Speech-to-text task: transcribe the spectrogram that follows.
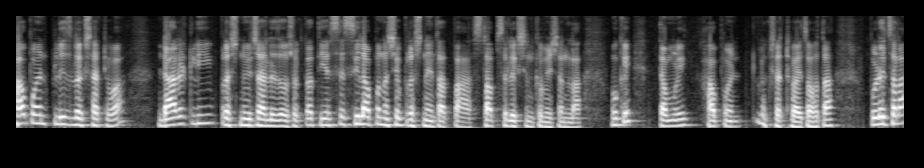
हा पॉईंट प्लीज लक्षात ठेवा. डायरेक्टली प्रश्न विचारले जाऊ शकतात. एस एस सीला पण असे प्रश्न येतात पहा स्टाफ सिलेक्शन कमिशनला ओके त्यामुळे हा पॉईंट लक्षात ठेवायचा होता. पुढे चला.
